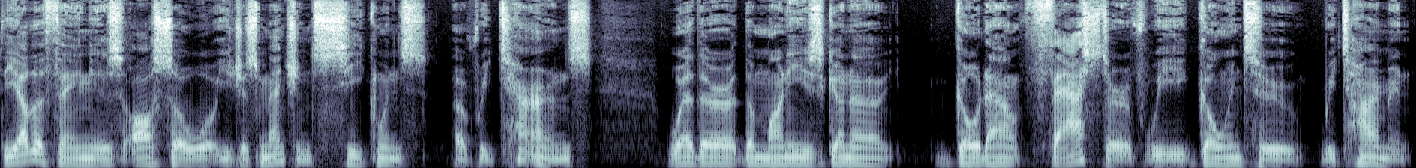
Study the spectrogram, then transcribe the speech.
The other thing is also what you just mentioned sequence of returns, whether the money is going to go down faster if we go into retirement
